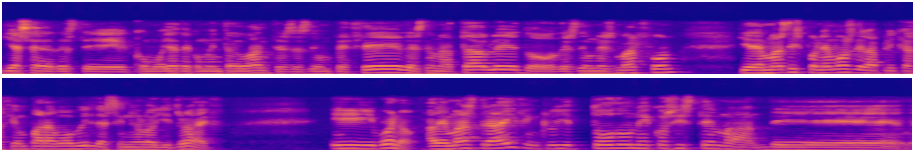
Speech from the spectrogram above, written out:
ya sea desde, como ya te he comentado antes, desde un PC, desde una tablet o desde un smartphone. Y además disponemos de la aplicación para móvil de Synology Drive. Y bueno, además Drive incluye todo un ecosistema de,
